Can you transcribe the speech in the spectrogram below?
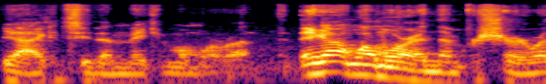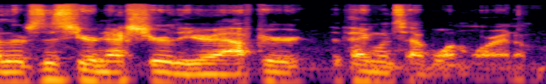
Yeah, I could see them making one more run. They got one more in them for sure. Whether it's this year, next year, or the year after, the Penguins have one more in them.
